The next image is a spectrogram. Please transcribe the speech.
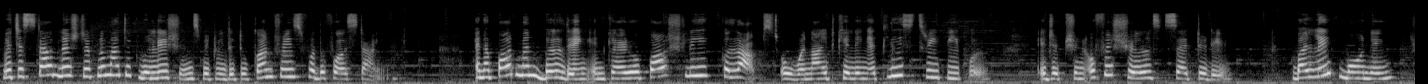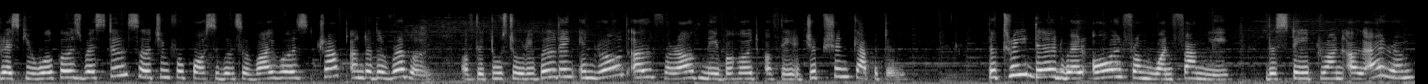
which established diplomatic relations between the two countries for the first time. An apartment building in Cairo partially collapsed overnight, killing at least three people, Egyptian officials said today. By late morning, rescue workers were still searching for possible survivors trapped under the rubble of the two story building in Rod al Farag neighborhood of the Egyptian capital. The three dead were all from one family, the state run Al Ahram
